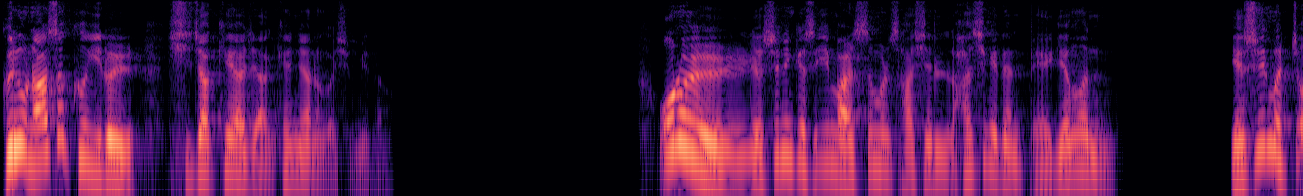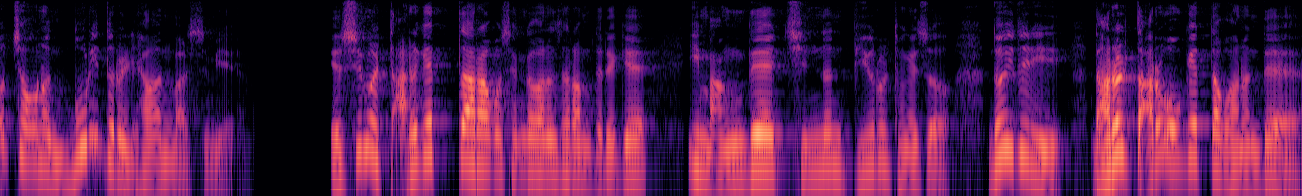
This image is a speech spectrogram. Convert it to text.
그리고 나서 그 일을 시작해야 하지 않겠냐는 것입니다. 오늘 예수님께서 이 말씀을 사실 하시게 된 배경은 예수님을 쫓아오는 무리들을 향한 말씀이에요. 예수님을 따르겠다라고 생각하는 사람들에게 이 망대 짓는 비유를 통해서 너희들이 나를 따라오겠다고 하는데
